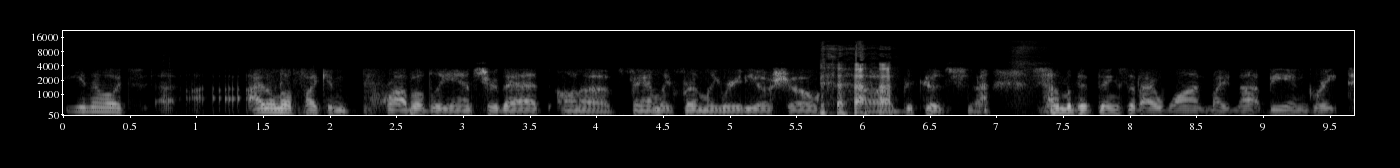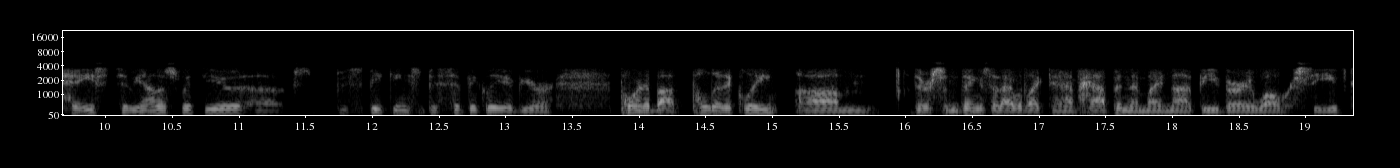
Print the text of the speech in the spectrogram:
you know, it's I, I don't know if I can probably answer that on a family friendly radio show uh, because uh, some of the things that I want might not be in great taste. To be honest with you, uh, speaking specifically of your point about politically, um, there's some things that I would like to have happen that might not be very well received.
